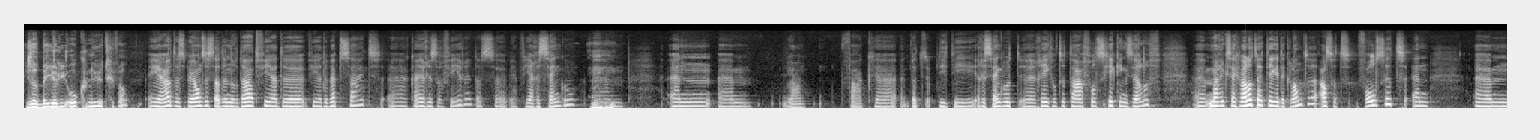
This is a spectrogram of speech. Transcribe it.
Is dat bij jullie ook nu het geval? Ja, dus bij ons is dat inderdaad via de, via de website kan je reserveren. Dat is via Resengo. Ehm, en ehm, ja, vaak, eh, die, die eh, regelt de tafelschikking zelf. Eh, maar ik zeg wel altijd tegen de klanten, als het vol zit en ehm,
